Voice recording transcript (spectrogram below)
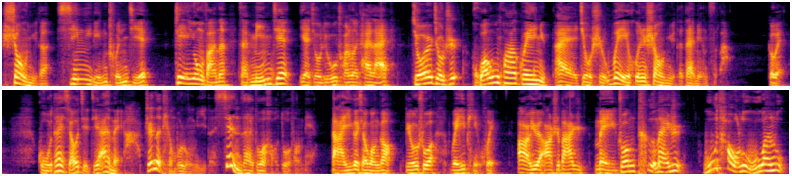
少女的心灵纯洁。这一用法呢，在民间也就流传了开来。久而久之，黄花闺女，哎，就是未婚少女的代名词了。各位，古代小姐姐爱美啊，真的挺不容易的。现在多好多方便，打一个小广告，比如说唯品会二月二十八日美妆特卖日，无套路无弯路，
